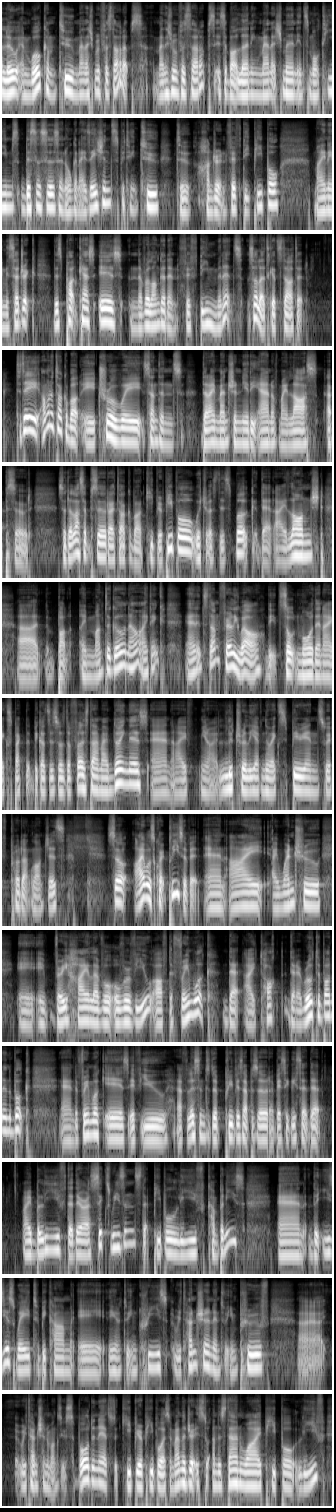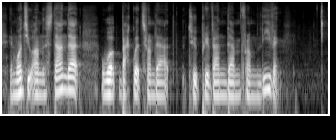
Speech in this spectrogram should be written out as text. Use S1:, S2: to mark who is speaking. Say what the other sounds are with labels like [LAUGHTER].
S1: Hello and welcome to Management for Startups. Management for Startups is about learning management in small teams, businesses, and organizations between 2 to 150 people. My name is Cedric. This podcast is never longer than 15 minutes, so let's get started. Today, I want to talk about a throwaway sentence that I mentioned near the end of my last episode. So, the last episode, I talked about Keep Your People, which was this book that I launched uh, about a month ago now, I think, and it's done fairly well. It sold more than I expected because this was the first time I'm doing this, and I, you know, I literally have no experience with product launches. So I was quite pleased with it, and I I went through a, a very high level overview of the framework that I talked that I wrote about in the book. And the framework is if you have listened to the previous episode, I basically said that I believe that there are six reasons that people leave companies. And the easiest way to become a you know to increase retention and to improve uh, retention amongst your subordinates to keep your people as a manager is to understand why people leave. And once you understand that work backwards from that to prevent them from leaving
